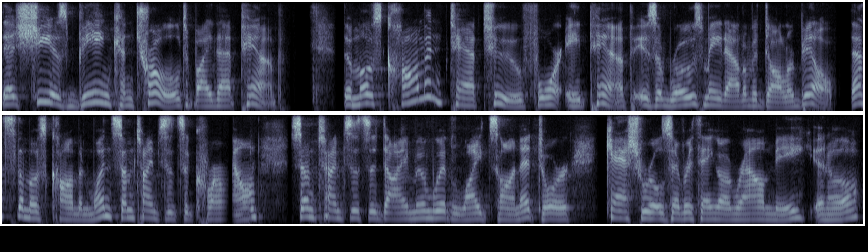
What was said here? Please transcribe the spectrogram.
that she is being controlled by that pimp. The most common tattoo for a pimp is a rose made out of a dollar bill. That's the most common one. Sometimes it's a crown, sometimes it's a diamond with lights on it, or cash rules everything around me, you know.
